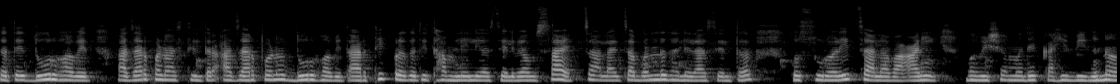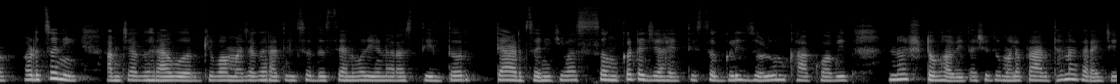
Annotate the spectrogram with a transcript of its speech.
तर ते दूर व्हावेत. आजारपण असतील तर आजारपणं दूर व्हावीत. आर्थिक प्रगती थांबलेली असेल व्यवसाय चालायचा बंद झालेला असेल तर तो सुरळीत चालावा. आणि भविष्यामध्ये काही विघ्न अडचणी आमच्या घरावर किंवा माझ्या घरातील सदस्यांवर येणार असतील तर त्या अडचणी किंवा संकट जे आहेत ते सगळी जळून खाक व्हावीत नष्ट व्हावीत अशी तुम्हाला प्रार्थना करायची.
